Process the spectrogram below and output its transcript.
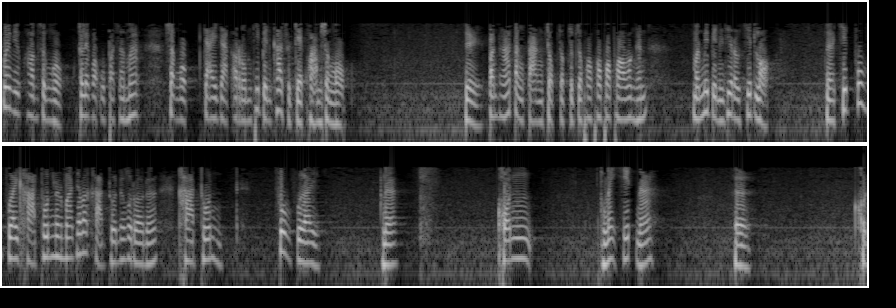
ไม่มีความสงบเขาเรียกว่าอุปสมะสงบใจจากอารมณ์ที่เป็นข้าศึกแก่ความสงบ ปัญหาต่างๆ จบจบจบจบพอพอพอพอว่างั้น มันไม่เป็นอย่างที่เราคิดหรอกนะคิดฟุ่มเฟือยขาดทุนมาใช่ว่าขาดทุนนะพวกเราเนะขาดทุน ฟุ่มเฟือยนะ คนไม่คิดนะ เออ คน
